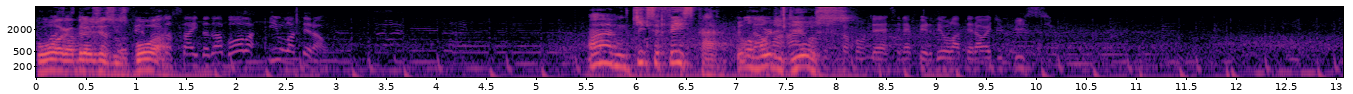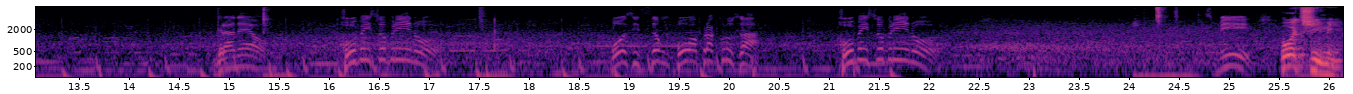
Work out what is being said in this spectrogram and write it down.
Boa, Gabriel Jesus, boa. A saída da bola e o lateral. Ah, o que, que você fez, cara? Pelo Dá amor de Deus. Acontece, né? Perder o lateral é difícil. Granel. Rubens Sobrino. Posição boa para cruzar. Rubens Sobrino. Smith. Pô, time.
